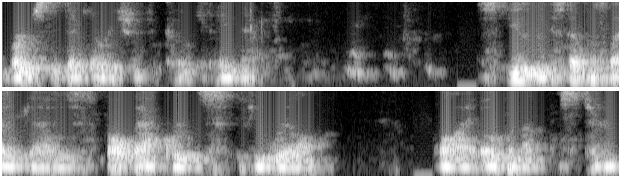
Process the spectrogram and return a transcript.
emergency declaration for COVID. Amen. Excuse me, step aside, guys. Fall backwards, if you will, while I open up this tomb.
